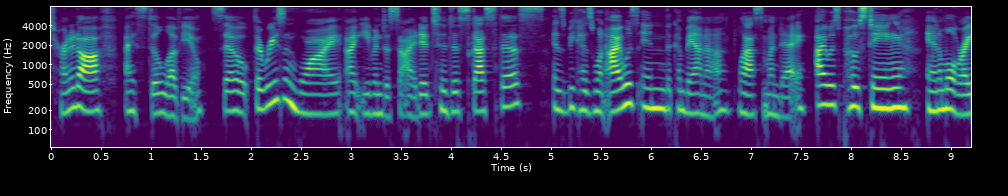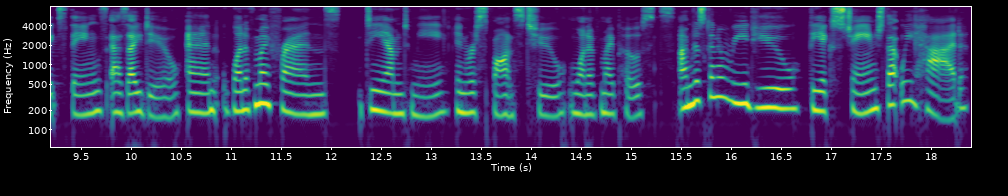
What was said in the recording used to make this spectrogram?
Turn it off. I still love you. So, the reason why I even decided to discuss this is because when I was in the cabana last Monday, I was posting animal rights things as I do, and one of my friends DM'd me in response to one of my posts. I'm just going to read you the exchange that we had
